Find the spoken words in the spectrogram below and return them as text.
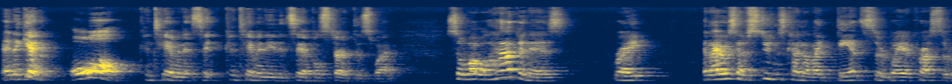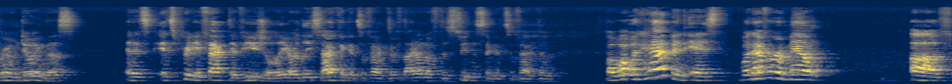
And again, all contaminated samples start this way. So what will happen is right? And I always have students kind of like dance their way across the room doing this. And it's, it's pretty effective usually, or at least I think it's effective. I don't know if the students think it's effective. But what would happen is whatever amount of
